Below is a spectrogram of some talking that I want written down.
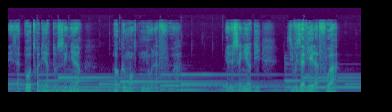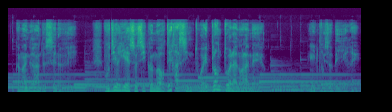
Les apôtres dirent au Seigneur Augmente-nous la foi. Et le Seigneur dit Si vous aviez la foi comme un grain de sénévé, vous diriez à ce sycomore Déracine-toi et plante-toi là dans la mer, et il vous obéirait.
